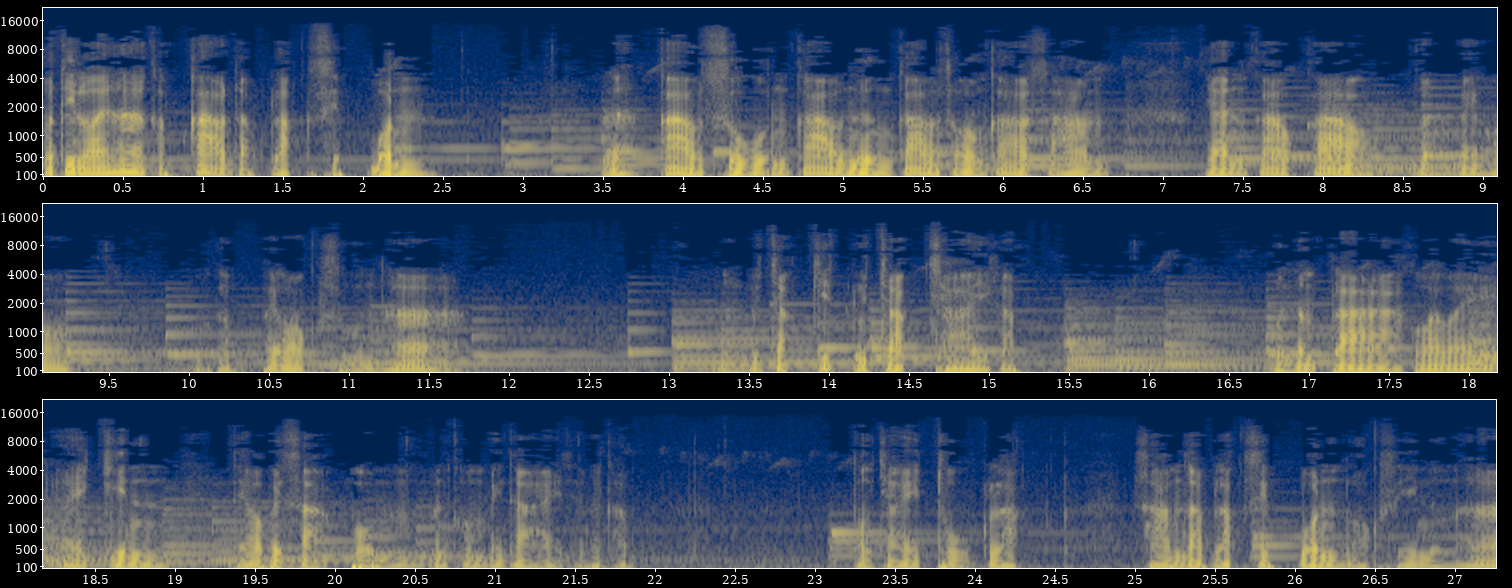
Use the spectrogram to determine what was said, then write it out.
วันที่ร้อยห้ากับเก้าดับหลักสิบบนนะเก้าศูนย์เก้าหนึ่งเก้าสองเก้าสามยันเก้าเก้านะไม่ออกนะครับไปออกศูนย์ห้านะรู้จักคิดรู้จักใช้ครับ เหมือนน้ำปลาก็ไว้ไว้ให้กิน แต่เอาไปสระผมมันก็ไม่ได้ใช่ไหมครับ ต้องใช้ถูกหลักสามดับหลักสิบบนออกสี่หนึ่งห้า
